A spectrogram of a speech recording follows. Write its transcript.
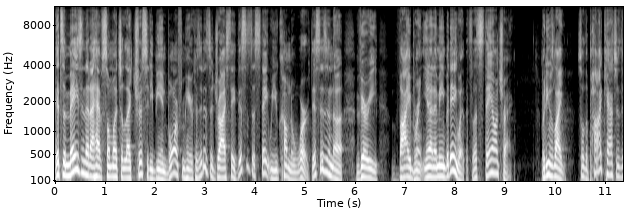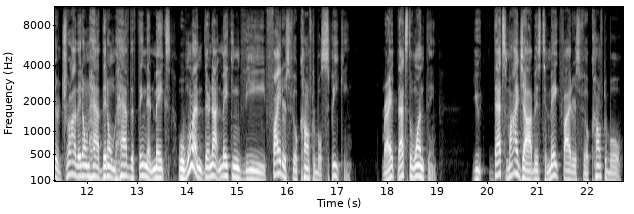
it's amazing that I have so much electricity being born from here because it is a dry state. This is a state where you come to work. This isn't a very vibrant, you know what I mean? But anyway, let's let's stay on track. But he was like, so the podcasters, they're dry. They don't have they don't have the thing that makes well, one, they're not making the fighters feel comfortable speaking. Right? That's the one thing that's my job is to make fighters feel comfortable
